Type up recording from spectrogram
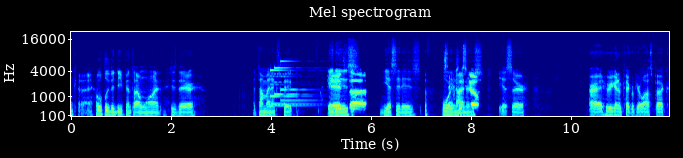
Okay. Hopefully the defense I want is there. I on my next pick. It It's, is. Uh, Yes, it is. San 49ers. Yes, sir. all right, who are you gonna pick with your last pick?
